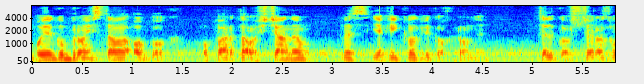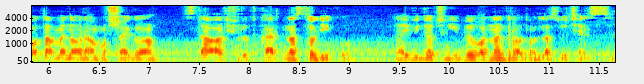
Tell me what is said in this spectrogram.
bo jego broń stała obok, oparta o ścianę, bez jakiejkolwiek ochrony. Tylko szczerozłota menora Moszego stała wśród kart na stoliku. Najwidoczniej była nagrodą dla zwycięzcy.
